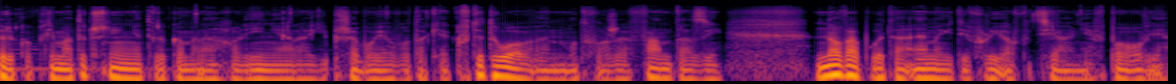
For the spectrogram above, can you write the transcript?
tylko klimatycznie, nie tylko melancholijnie, ale i przebojowo, tak jak w tytułowym utworze Fantasy. Nowa płyta M83 oficjalnie w połowie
